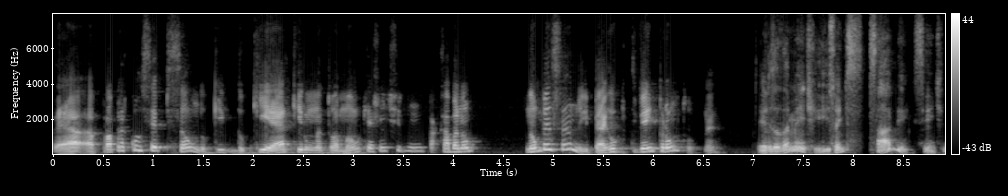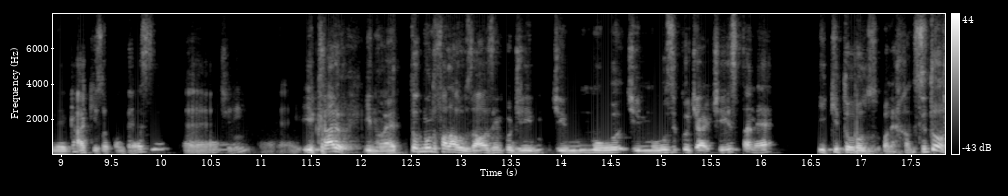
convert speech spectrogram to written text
É a própria concepção do que, do que é aquilo na tua mão que a gente acaba não, não pensando e pega o que vem pronto, né? Exatamente, isso a gente sabe. Se a gente negar que isso acontece, é, é, e claro, e não é todo mundo falar, usar o exemplo de, de, de músico, de artista, né? E que todos, o Alejandro citou,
